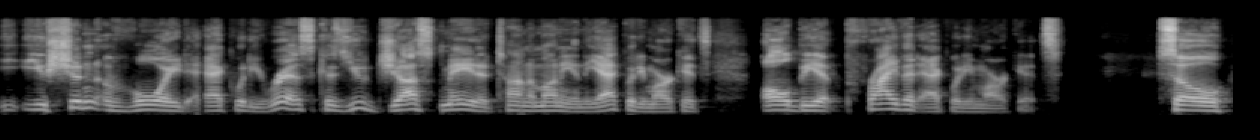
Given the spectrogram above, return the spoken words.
you shouldn't avoid equity risk because you just made a ton of money in the equity markets, albeit private equity markets. So,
